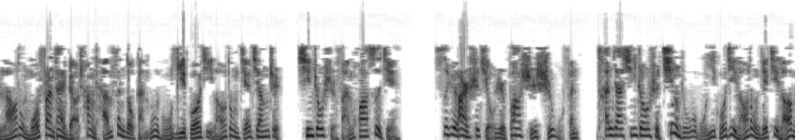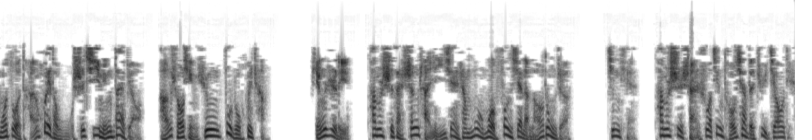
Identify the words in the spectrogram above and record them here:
劳动模范代表畅谈奋斗感悟。五一国际劳动节将至，新州市繁花似锦。四月二十九日八时十五分，参加新州市庆祝五一国际劳动节暨劳模座谈会的五十七名代表昂首挺胸步入会场。平日里，他们是在生产一线上默默奉献的劳动者；今天，他们是闪烁镜头下的聚焦点。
